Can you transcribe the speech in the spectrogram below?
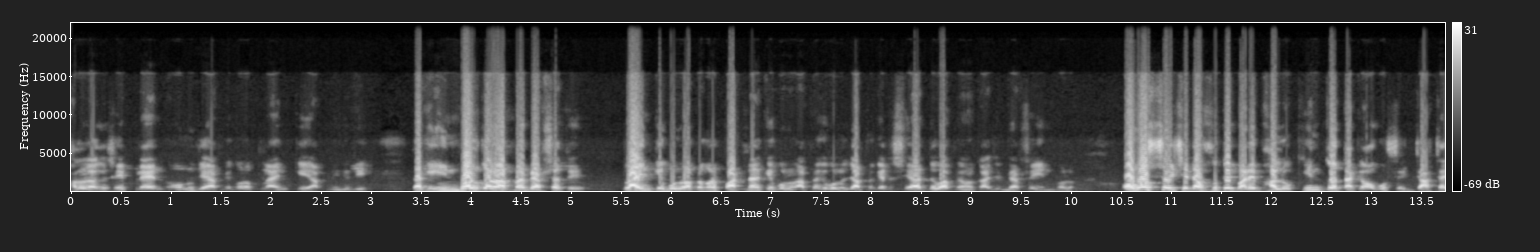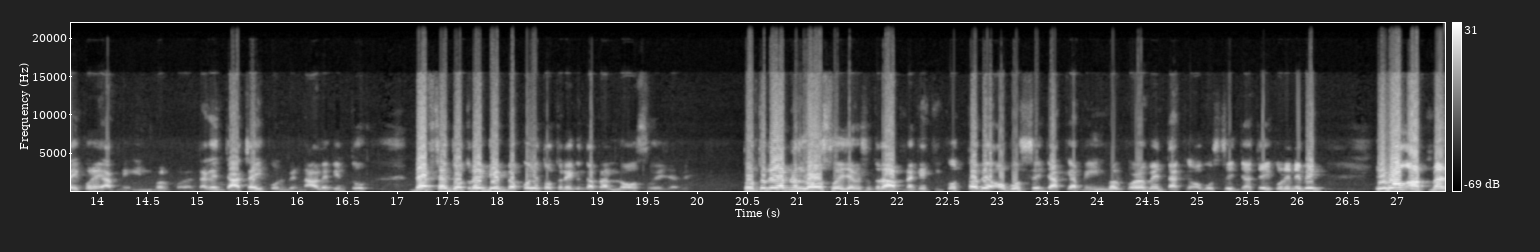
ভালো লাগে, সেই প্ল্যান অনুযায়ী আপনি কোনো ক্লায়েন্টকে আপনি যদি তাকে ইনভলভ করেন আপনার ব্যবসাতে ক্লায়েন্টকে বলুন, আপনার কোনো পার্টনারকে বলুন, আপনাকে বলুন যে, আপনাকে একটা শেয়ার দেবো, আপনি আমার কাজের ব্যবসায় ইনভলভ অবশ্যই সেটা হতে পারে ভালো, কিন্তু তাকে অবশ্যই যাচাই করে আপনি ইনভলভ করেন, তাকে যাচাই করবেন, নাহলে কিন্তু ব্যবসা যতটাই ডেভেলপ করছে, ততটাই কিন্তু আপনার লস হয়ে যাবে। ততটাই আপনার লস হয়ে যাবে। সুতরাং আপনাকে কি করতে হবে? অবশ্যই যাকে আপনি ইনভলভ করাবেন, তাকে অবশ্যই যাচাই করে নেবেন এবং আপনার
